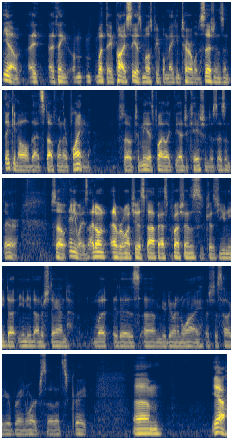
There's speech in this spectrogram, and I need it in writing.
you know, I, I think um, what they probably see is most people making terrible decisions and thinking all of that stuff when they're playing. So to me, it's probably like the education just isn't there. So, anyways, I don't ever want you to stop asking questions because you need to you need to understand what it is um, you're doing and why. That's just how your brain works. So that's great. Um, yeah.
